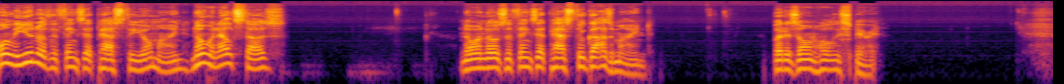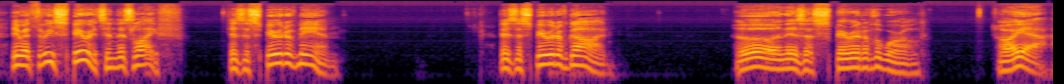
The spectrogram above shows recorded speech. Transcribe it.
Only you know the things that pass through your mind. No one else does. No one knows the things that pass through God's mind, but His own Holy Spirit. There are three spirits in this life There's the spirit of man. There's the spirit of God. Oh, and there's a spirit of the world. Oh, yeah.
